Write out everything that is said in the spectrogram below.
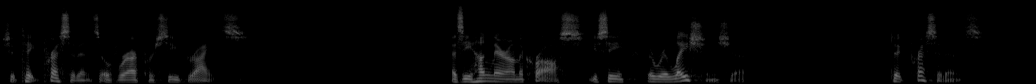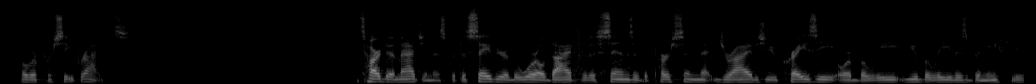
should take precedence over our perceived rights. As he hung there on the cross, you see, the relationship took precedence over perceived rights. It's hard to imagine this, but the Savior of the world died for the sins of the person that drives you crazy or believe, you believe is beneath you.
